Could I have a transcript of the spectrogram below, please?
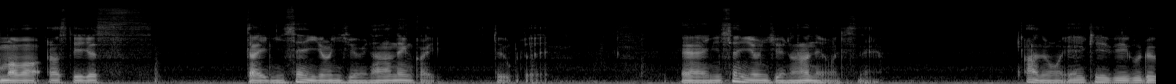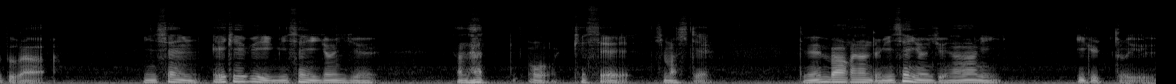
こんばんは、ラスティです。第2047年会ということで、えー、2047年はですね、あの、AKB グループが、2000 AKB2047 を結成しまして、で、メンバーがなんと2047人いるという、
